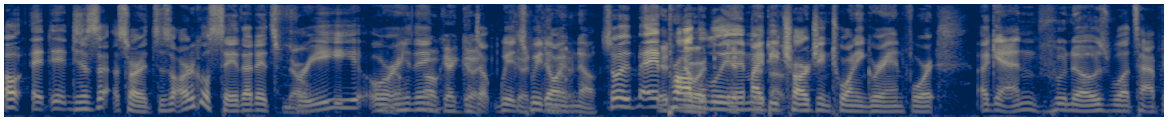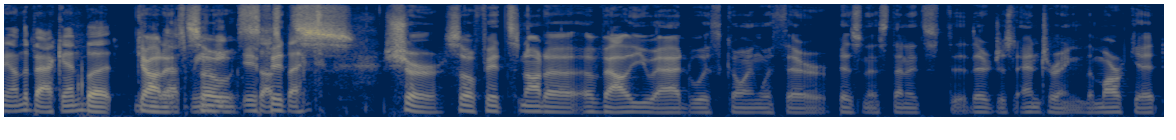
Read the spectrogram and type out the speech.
Oh, it, it does. Sorry, does the article say that it's No. free or No. anything? Okay, good, Which good, we don't good. even know. So it, it It- no, it- probably it- they might it be doesn't. charging twenty grand for it. Again, who knows what's happening on the back end? But got it. So if suspect. it's sure, so if it's not a, a value add with going with their business, then it's they're just entering the market.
